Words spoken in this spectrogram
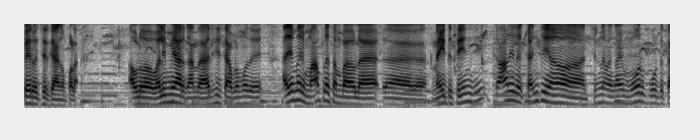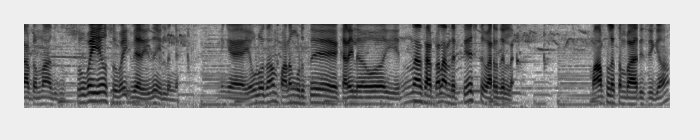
பேர் வச்சுருக்காங்க போல். அவ்வளோ வலிமையாக இருக்கும். அந்த அரிசி சாப்பிடும்போது அதே மாதிரி மாப்பிள்ளை சம்பாவில் நைட்டு செஞ்சு காலையில் கஞ்சியும் சின்ன வெங்காயம் மோர் போட்டு சாப்பிட்டோம்னா அதுக்கு சுவையோ சுவை வேறு எதுவும் இல்லைங்க. நீங்கள் எவ்வளோ தான் பணம் கொடுத்து கடையில் என்ன சாப்பிட்டாலும் அந்த டேஸ்ட்டு வர்றதில்லை. மாப்பிள்ளை சம்பா அரிசிக்கும்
